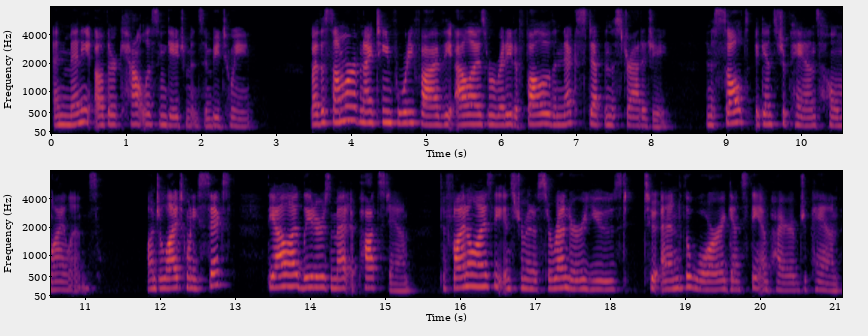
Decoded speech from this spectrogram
and many other countless engagements in between. By the summer of 1945 the Allies were ready to follow the next step in the strategy an assault against Japan's home islands. On July 26th the Allied leaders met at Potsdam to finalize the instrument of surrender used to end the war against the Empire of Japan.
